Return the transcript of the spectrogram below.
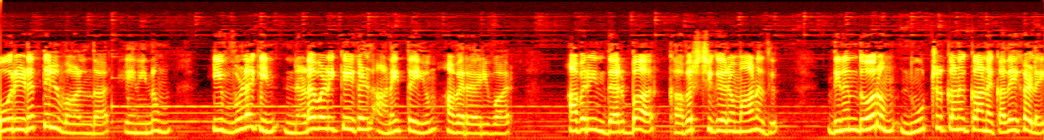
ஓரிடத்தில் வாழ்ந்தார். எனினும் இவ்வுலகின் நடவடிக்கைகள் அனைத்தையும் அவர் அறிவார். அவரின் தர்பார் கவர்ச்சிகரமானது. தினந்தோறும் நூற்றுக்கணக்கான கதைகளை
